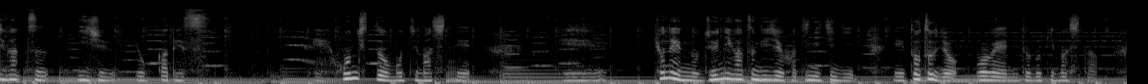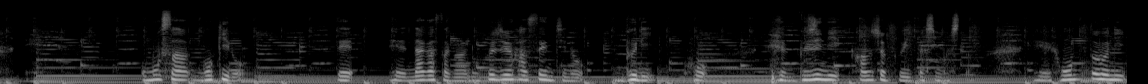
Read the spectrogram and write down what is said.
8月24日です、えー、本日をもちまして、えー、去年の12月28日に、えー、突如我が家に届きました、え重さ5キロで、え長さが68センチのブリを、え無事に完食いたしました、え本当に、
